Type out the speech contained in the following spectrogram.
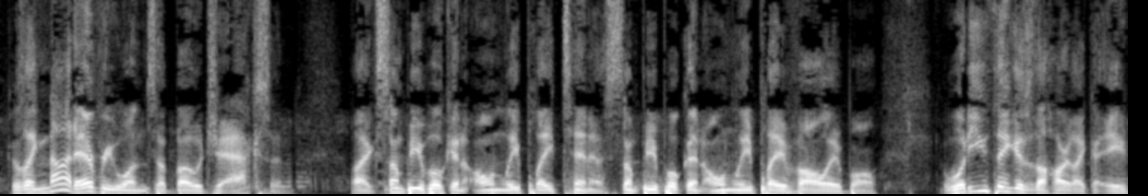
Because like not everyone's a Bo Jackson. Like some people can only play tennis, some people can only play volleyball. What do you think is the hard? Like a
